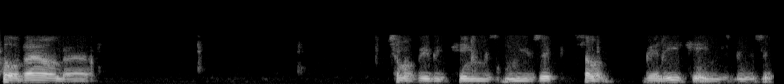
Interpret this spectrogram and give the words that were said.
pulled down uh some of BB King's music, some of Billy King's music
